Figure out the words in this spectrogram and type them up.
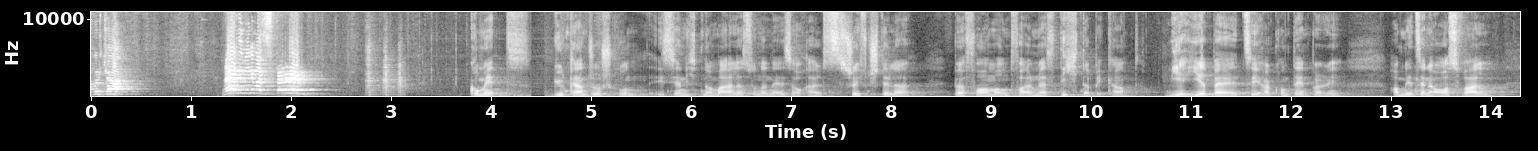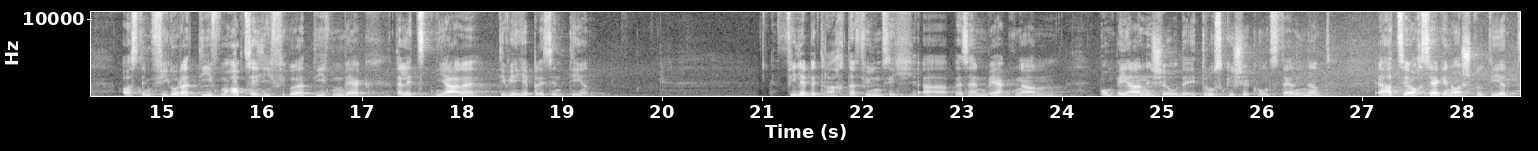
fırça. Nerede benim asistanım? Komet Gürkan Joshkun ist ja nicht normaler, sondern er ist auch als Schriftsteller, Performer und vor allem als Dichter bekannt. Wir hier bei CA Contemporary haben jetzt eine Auswahl aus dem figurativen, hauptsächlich figurativen Werk der letzten Jahre, die wir hier präsentieren. Viele Betrachter fühlen sich äh, bei seinen Werken an pompeianische oder etruskische Kunst erinnert. Er hat sie auch sehr genau studiert,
